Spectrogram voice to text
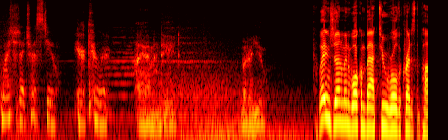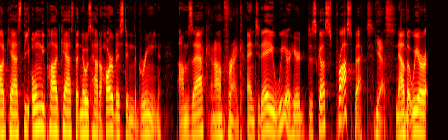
Why should I trust you? You're a killer. I am indeed. But are you? Ladies and gentlemen, welcome back to Roll the Credits, the podcast, the only podcast that knows how to harvest in the green. I'm Zach, And I'm Frank. and today we are here to discuss Prospect. Yes. Now that we are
